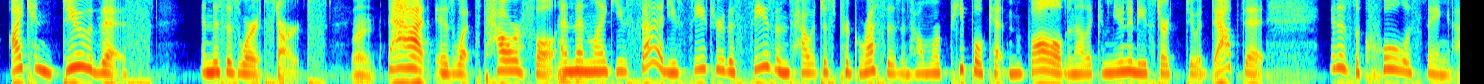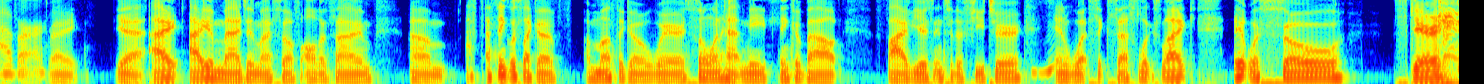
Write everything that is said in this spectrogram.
I can do this. And this is where it starts. Right. That is what's powerful. And Mm-hmm. then, like you said, you see through the seasons how it just progresses and how more people get involved and how the communities start to adapt it. It is the coolest thing ever. Right. Yeah. I, I imagine myself all the time. Um, I, I think it was like a, a month ago where someone had me think about five years into the future Mm-hmm. and what success looks like. It was so scary.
